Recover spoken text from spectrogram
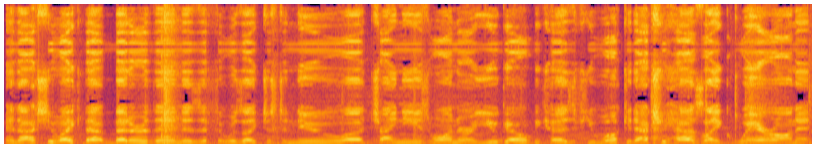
And I actually like that better than as if it was like just a new uh, Chinese one or a Yugo, because if you look, it actually has like wear on it,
